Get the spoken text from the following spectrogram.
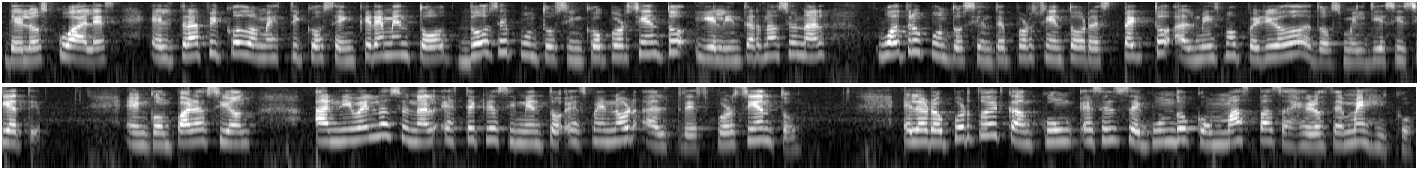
de los cuales el tráfico doméstico se incrementó 12.5% y el internacional 4.7% respecto al mismo periodo de 2017. En comparación, a nivel nacional este crecimiento es menor al 3%. El aeropuerto de Cancún es el segundo con más pasajeros de México.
